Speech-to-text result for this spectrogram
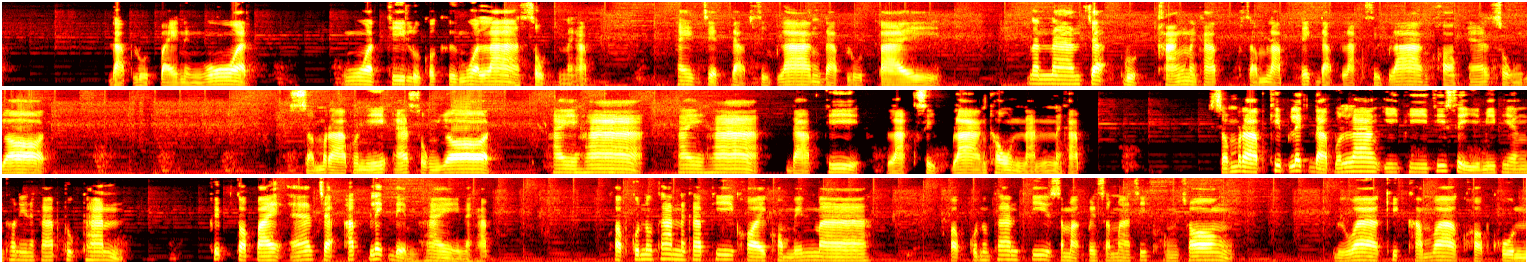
ดับหลุดไป 1 งวด งวดที่หลุดก็คืองวดล่าสุดนะครับ ให้ 7 ดับ 10 ล่าง ดับหลุดไป นานๆจะหลุดครั้งนะครับ สำหรับเลขดับหลัก 10 ล่างของแอดทรงยอดสำหรับวันนี้แอดทรงยอด ให้ 5 ให้ 5 ดับที่หลัก 10 ล่างเท่านั้นนะครับสำหรับคลิปเลขดับบนล่าง EP ที่ 4 มีเพียงเท่านี้นะครับทุกท่าน คลิปต่อไปแอดจะอัพเลขเด่นให้นะครับ ขอบคุณทุกท่านนะครับที่คอยคอมเมนต์มา ขอบคุณทุกท่านที่สมัครเป็นสมาชิกของช่อง หรือว่าคลิกคำว่าขอบคุณ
